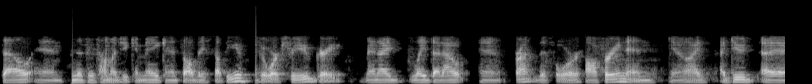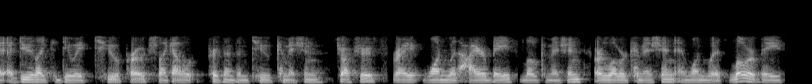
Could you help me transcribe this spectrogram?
sell and this is how much you can make and it's all based off of you. If it works for you, great. And I laid that out in front before offering. And, you know, I, I do, I, I do like to do a two approach. Like I'll present them two commission structures, right? One with higher base, low commission or lower commission and one with lower base,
